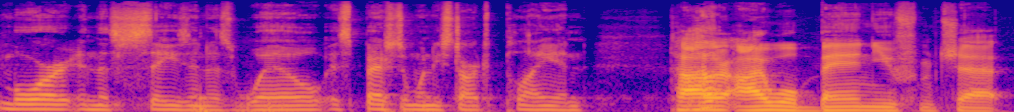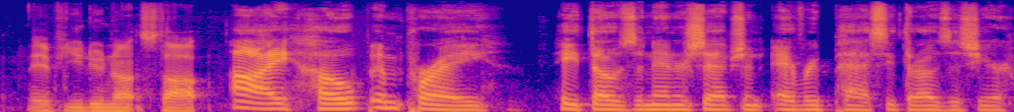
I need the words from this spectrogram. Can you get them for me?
more in the season as well, especially when he starts playing. Tyler, I will ban you from chat if you do not stop. I hope and pray he throws an interception every pass he throws this year.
